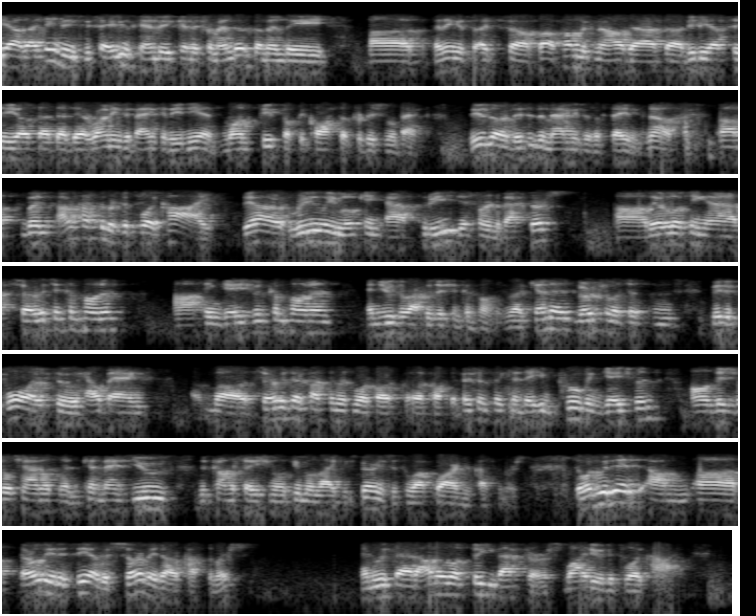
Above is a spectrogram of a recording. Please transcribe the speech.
Yeah, I think the, the savings can be can be tremendous. I mean, the uh, I think it's it's uh, public now that uh, DBS CEO said that they're running the bank in India at one fifth of the cost of traditional bank. These are this is the magnitude of savings. Now, uh, when our customers deploy Kai, they are really looking at three different vectors. Uh, they're looking at servicing component, uh, engagement component, and user acquisition component, right? Can the virtual assistants be deployed to help banks uh, service their customers more cost, uh, cost efficiently? Can they improve engagement on digital channels? And can banks use this conversational human-like experiences to acquire new customers? So what we did um, uh, earlier this year, we surveyed our customers, and we said, out of those three vectors, why do you deploy Kai?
